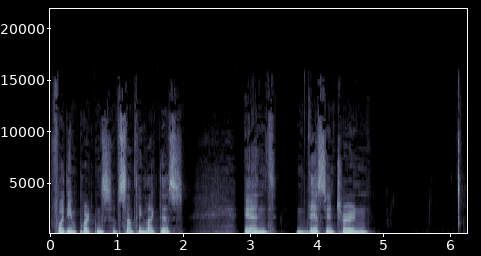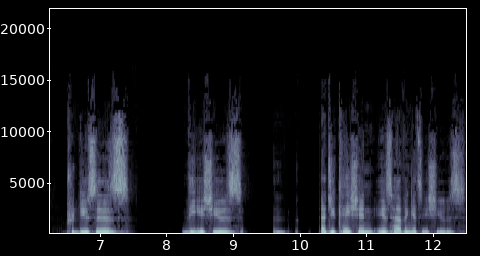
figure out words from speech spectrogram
for the importance of something like this. And this in turn produces the issues education is having its issues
